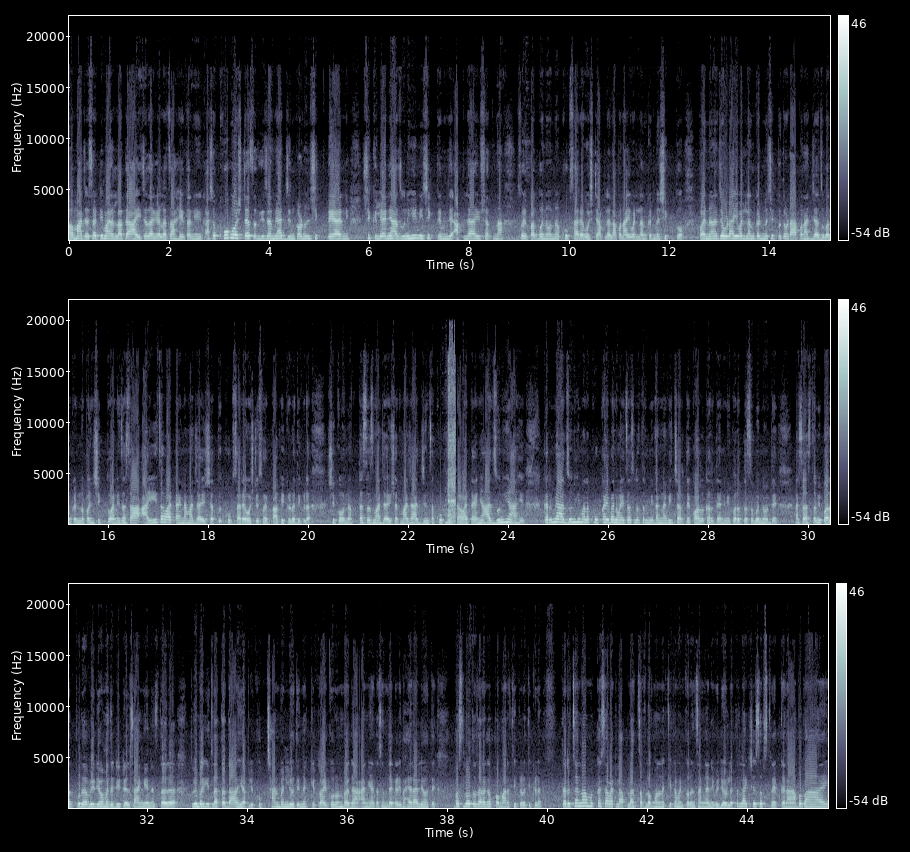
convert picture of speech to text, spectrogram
माझ्यासाठी मला त्या आईच्या जागेलाच आहेत. आणि अशा खूप गोष्टी असतात की ज्या मी आजींकडून शिकते आणि शिकले आणि अजूनही मी शिकते. म्हणजे आपल्या आयुष्यात ना स्वयंपाक बनवणं खूप साऱ्या गोष्टी आपल्याला आपण आईवडिलांकडनं शिकतो. पण जेवढं आईवडिलांकडनं शिकतो तेवढं आपण आजी आजोबांकडनं पण शिकतो. आणि जसा आईचा वाटा आहे ना माझ्या आयुष्यात खूप साऱ्या गोष्टी स्वयंपाक इकडं तिकडं शिकवणं. तसंच माझ्या आयुष्यात माझ्या आजींचा खूप मोठा वाटा आहे आणि अजूनही आहे. कारण मी अजूनही मला खूप काही बनवायचं असलं तर मी त्यांना विचारते कॉल करते आणि मी परत तसं बनवते. असं असतं. मी परत पुढं व्हिडिओमध्ये डिटेल सांगेनच. तर तुम्ही बघितलं आता डाळ ही आपली खूप छान बनली होती. नक्की ट्राय करून बघा. आणि आता संध्याकाळी बाहेर आले होते. बसलो होतो जरा गप्पा मारत इकडं तिकडं. तर चला मग कसा वाटला आपला आजचा ब्लॉग मला नक्की कमेंट करून सांगा आणि व्हिडिओला तर लाईक शेअर सबस्क्राईब करा. बाय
